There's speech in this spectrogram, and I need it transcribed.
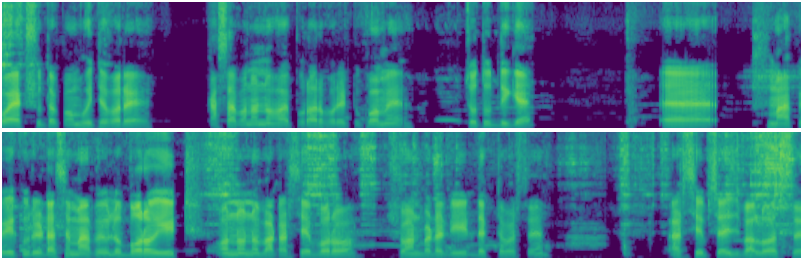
কয়েক সুতা কম হইতে পারে, কাঁচা বানানো হয়, পুরার পরে একটু কমে। চতুর্দিকে মাপে একুরেট আছে, মাপে হলো বড় ইট, অন্য অন্য বাটার চেয়ে বড়, সোয়ান বাটার ইট, দেখতে পাচ্ছেন। আর শেপ সাইজ ভালো আছে।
